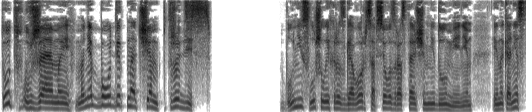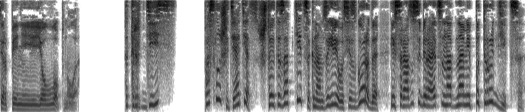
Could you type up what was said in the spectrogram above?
Тут, уважаемый, мне будет над чем потрудиться». Буни слушала их разговор со все возрастающим недоумением, и, наконец, терпение ее лопнуло. «Потрудись? Послушайте, отец, что это за птица к нам заявилась из города и сразу собирается над нами потрудиться?»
